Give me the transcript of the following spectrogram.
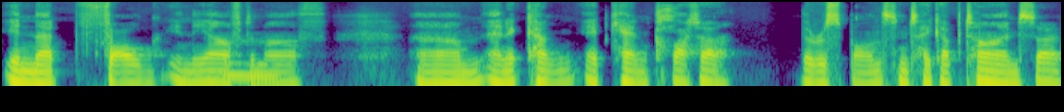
in that fog in the mm. aftermath. Mm. Um, and it can it can clutter the response and take up time. So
